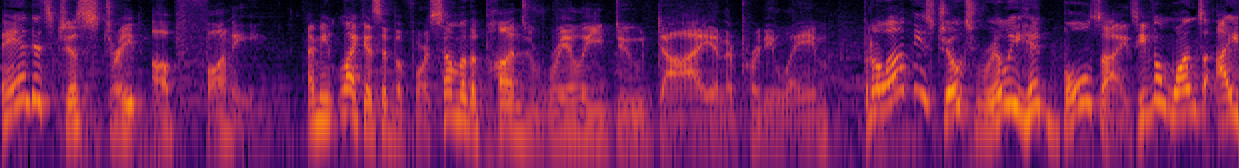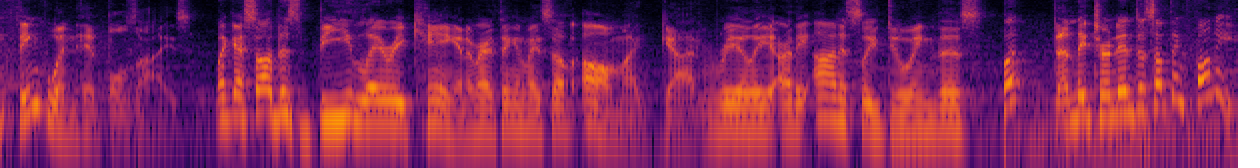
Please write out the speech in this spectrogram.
and it's just straight up funny. I mean, like I said before, some of the puns really do die and they're pretty lame. But a lot of these jokes really hit bullseyes, even ones I think wouldn't hit bullseyes. Like I saw this Bee Larry King and I remember thinking to myself, oh my god, really? Are they honestly doing this? But then they turned into something funny.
